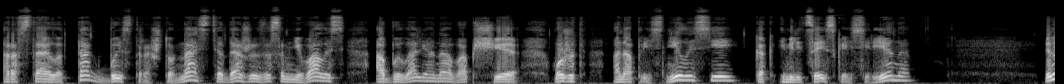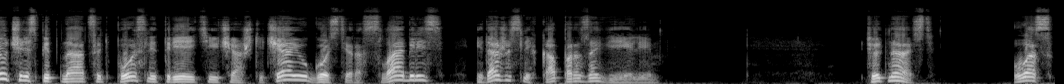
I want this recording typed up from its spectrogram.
растаяла так быстро, что Настя даже засомневалась, а была ли она вообще. Может, она приснилась ей, как и милицейская сирена? Минут через пятнадцать после третьей чашки чаю гости расслабились и даже слегка порозовели. — Тетя Настя, у вас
